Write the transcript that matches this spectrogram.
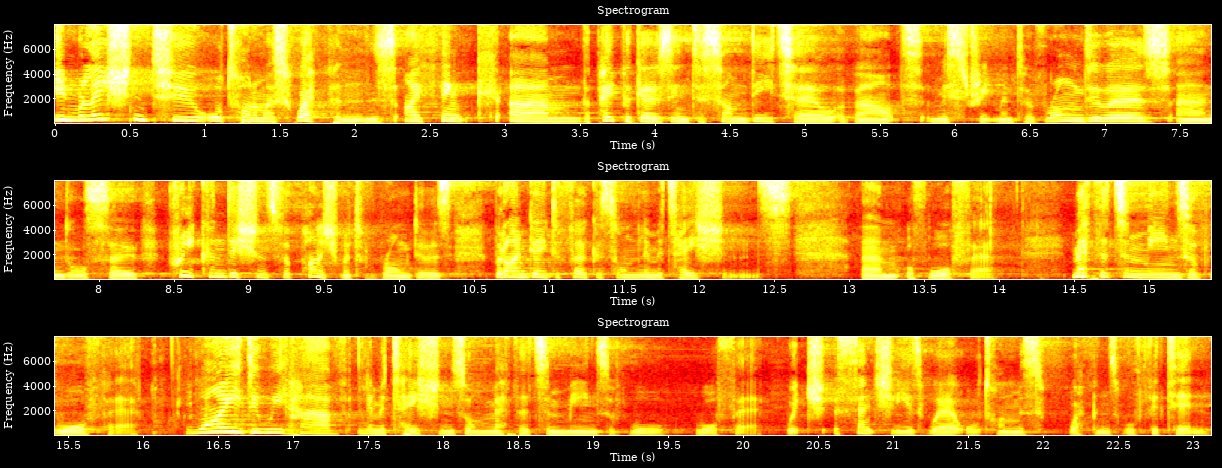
In relation to autonomous weapons, I think um, the paper goes into some detail about mistreatment of wrongdoers and also preconditions for punishment of wrongdoers, but I'm going to focus on limitations um, of warfare. Methods and means of warfare. Why do we have limitations on methods and means of war warfare, which essentially is where autonomous weapons will fit in?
